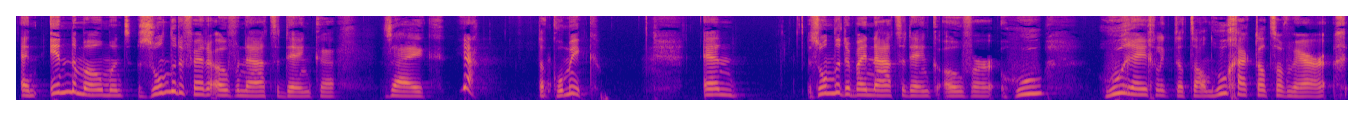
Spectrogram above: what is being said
En in de moment, zonder er verder over na te denken, zei ik, ja, dan kom ik. En zonder erbij na te denken over hoe, hoe regel ik dat dan? Hoe ga ik dat dan weer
